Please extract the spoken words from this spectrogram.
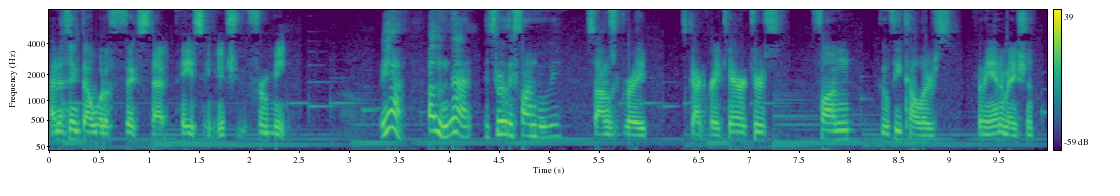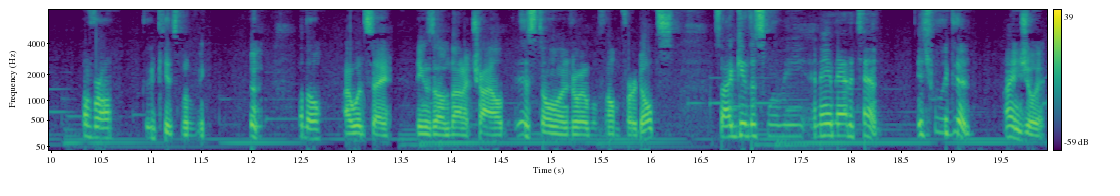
and I think that would have fixed that pacing issue for me. But yeah, other than that, it's a really fun movie. Sounds great. It's got great characters, fun, goofy colors for the animation. Overall, good kids movie. Although I would say, being though I'm not a child, it is still an enjoyable film for adults. So I give this movie an 8 out of 10. It's really good. I enjoy it.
